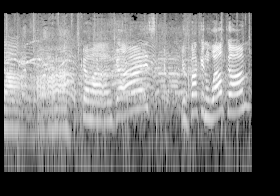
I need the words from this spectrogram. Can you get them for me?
Ah, come on, guys! You're fucking welcome!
